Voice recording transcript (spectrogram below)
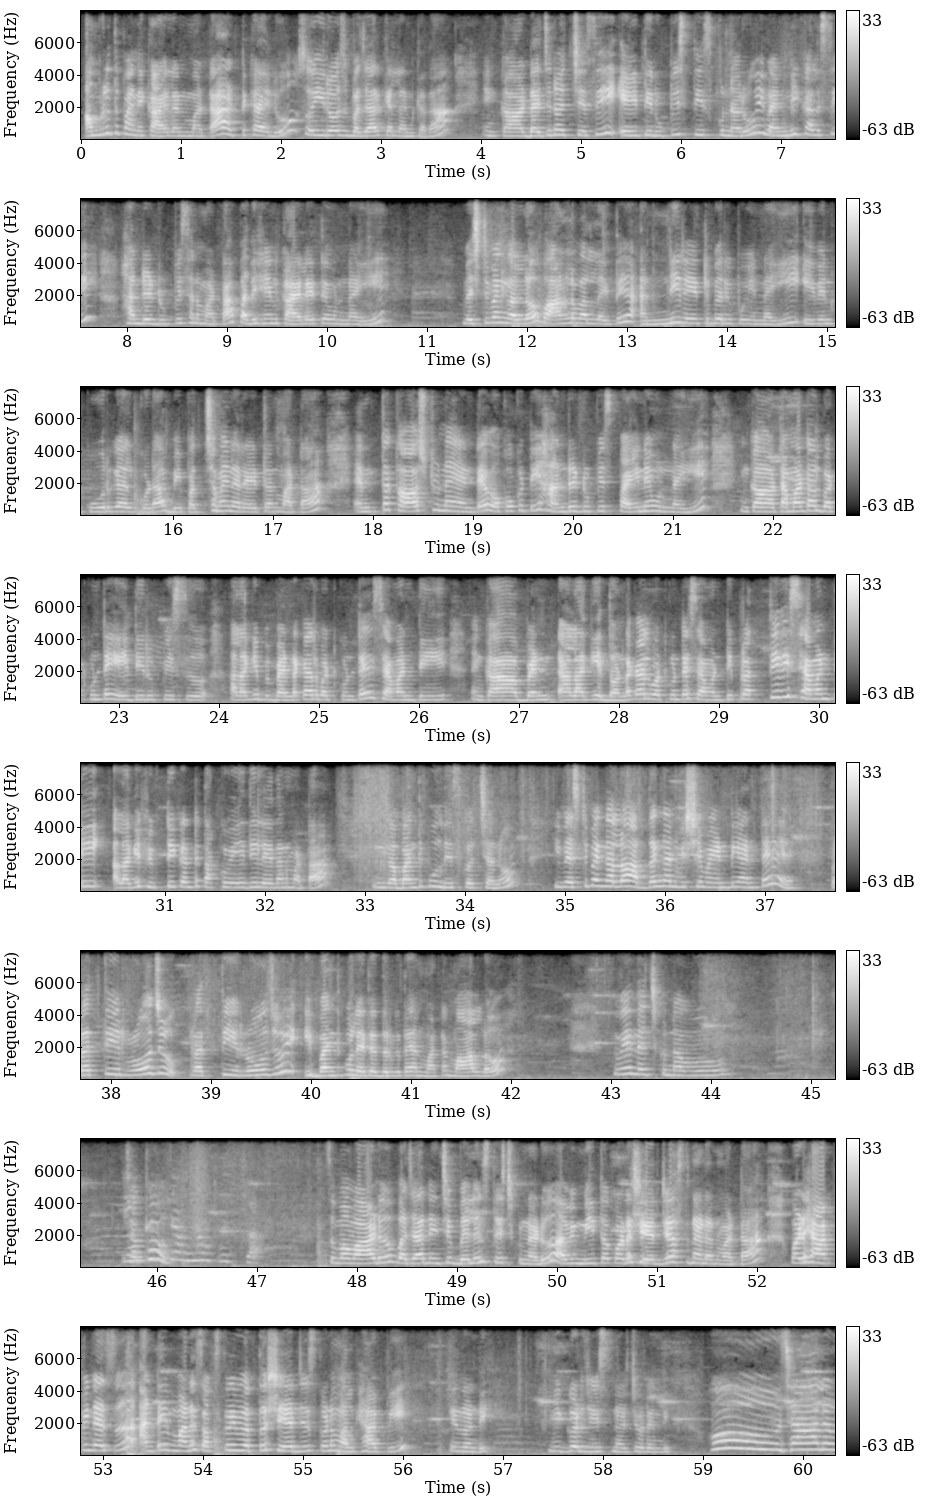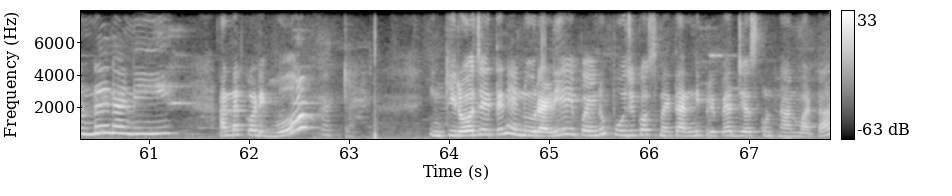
అమృతపాణి కాయలు అనమాట అరటికాయలు. సో ఈరోజు బజార్కి వెళ్ళాను కదా. ఇంకా డజన్ వచ్చేసి ఎయిటీ రూపీస్ తీసుకున్నారు. ఇవన్నీ కలిసి హండ్రెడ్ రూపీస్ అనమాట పదిహేను కాయలు అయితే ఉన్నాయి. వెస్ట్ బెంగాల్లో వానల వల్ల అయితే అన్ని రేట్లు పెరిగిపోయినాయి. ఈవెన్ కూరగాయలు కూడా బీపచ్చమైన రేట్లు అనమాట ఎంత కాస్ట్ ఉన్నాయంటే ఒక్కొక్కటి హండ్రెడ్ రూపీస్ పైనే ఉన్నాయి. ఇంకా టమాటాలు పట్టుకుంటే ఎయిటీ రూపీస్ అలాగే బెండకాయలు పట్టుకుంటే సెవెంటీ ఇంకా బెం అలాగే దొండకాయలు పట్టుకుంటే సెవెంటీ ప్రతిదీ సెవెంటీ అలాగే ఫిఫ్టీ కంటే తక్కువ ఏది లేదనమాట ఇంకా బంతిపూలు తీసుకొచ్చాను. ఈ వెస్ట్ బెంగాల్లో అర్థం కాని విషయం ఏంటి అంటే ప్రతిరోజు ప్రతిరోజు ఈ బంతిపూలు అయితే దొరుకుతాయి అన్నమాట మాల్లో. నువ్వేం తెచ్చుకున్నావు చెప్పు. సో మా వాడు బజార్ నుంచి బెలూన్స్ తెచ్చుకున్నాడు అవి మీతో కూడా షేర్ చేస్తున్నాడు అనమాట వాడి హ్యాపీనెస్ అంటే మన సబ్స్క్రైబర్తో షేర్ చేసుకోవడం వాళ్ళకి హ్యాపీ. ఇదిగోండి మీకు కూడా చూస్తున్నాడు చూడండి. ఓ చాలా ఉన్నాయి నాని. అన్న కొడివ్వు ఇంక ఈరోజైతే అయితే నేను రెడీ అయిపోయాను. పూజ కోసం అయితే అన్నీ ప్రిపేర్ చేసుకుంటున్నాను అనమాట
